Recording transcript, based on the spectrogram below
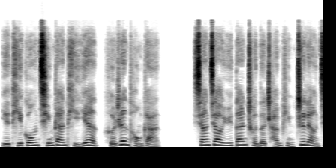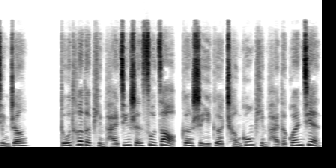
也提供情感体验和认同感。相较于单纯的产品质量竞争，独特的品牌精神塑造更是一个成功品牌的关键。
